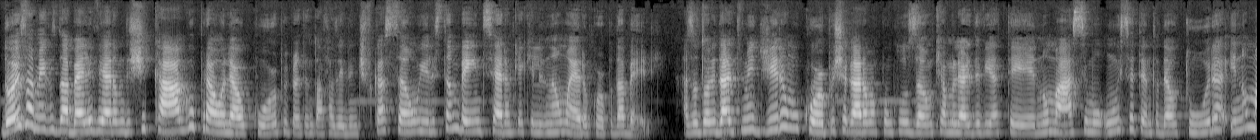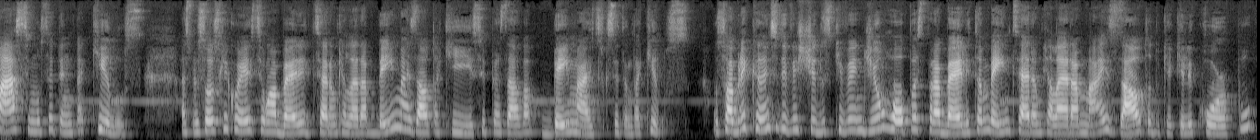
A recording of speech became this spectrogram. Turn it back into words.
Dois amigos da Belle vieram de Chicago para olhar o corpo e para tentar fazer a identificação, e eles também disseram que aquele não era o corpo da Belle. As autoridades mediram o corpo e chegaram à conclusão que a mulher devia ter no máximo 1,70 de altura e no máximo 70 quilos. As pessoas que conheciam a Belle disseram que ela era bem mais alta que isso e pesava bem mais do que 70 quilos. Os fabricantes de vestidos que vendiam roupas para Belle também disseram que ela era mais alta do que aquele corpo.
